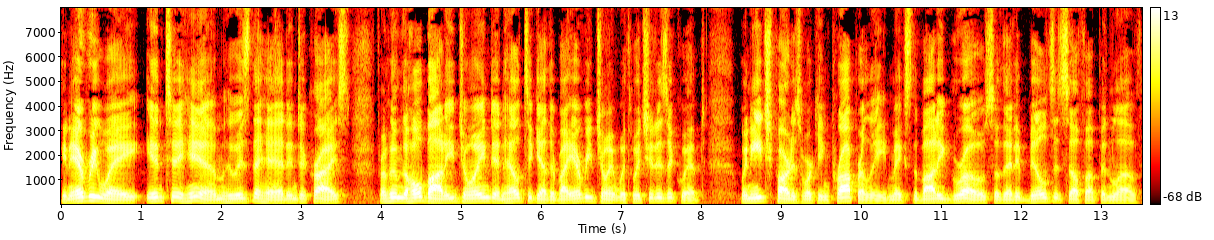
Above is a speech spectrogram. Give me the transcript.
in every way into Him who is the head, into Christ, from whom the whole body, joined and held together by every joint with which it is equipped, when each part is working properly, makes the body grow so that it builds itself up in love.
